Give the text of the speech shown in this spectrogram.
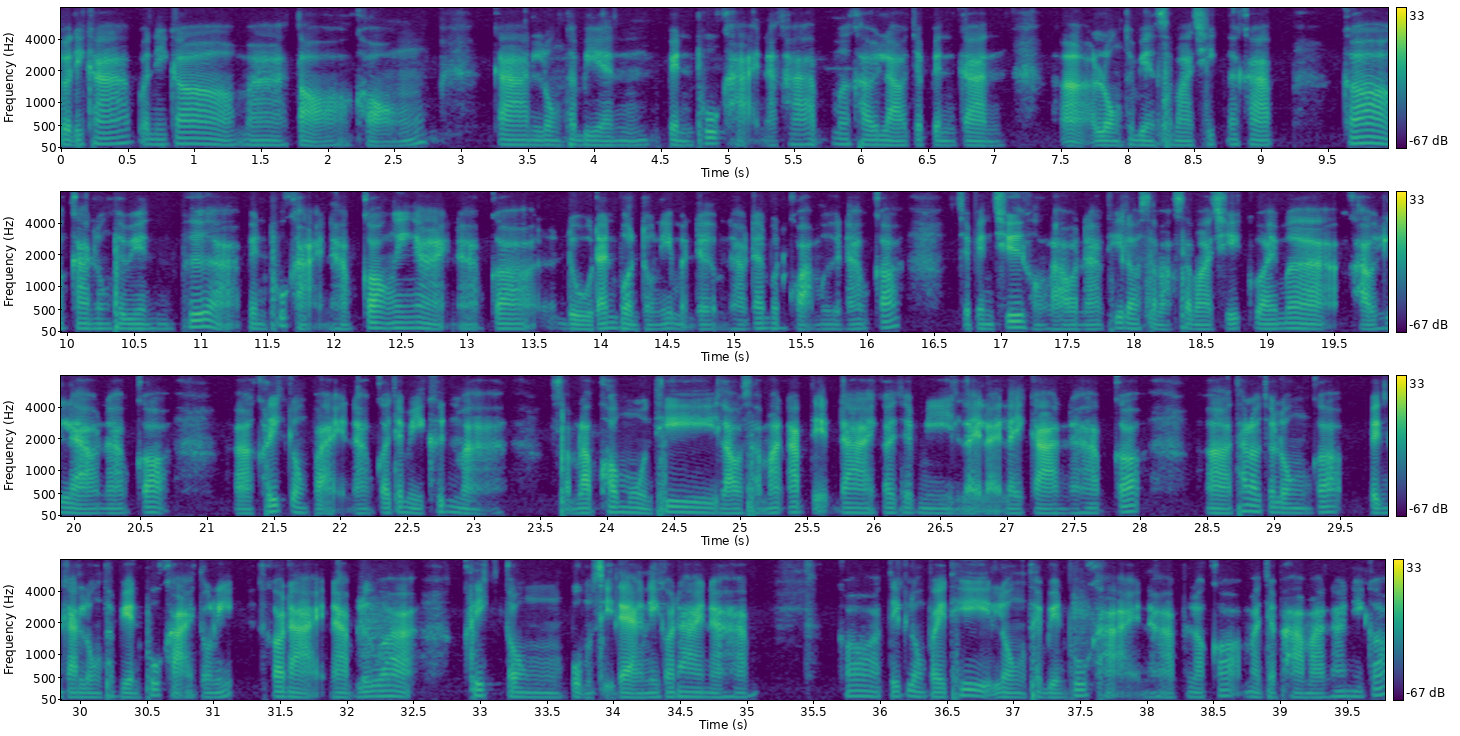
สวัสดีครับ วันนี้ก็มาต่อของการลงทะเบียนเป็นผู้ขายนะครับ เมื่อคราวที่แล้วจะเป็นการอ่าลงทะเบียนสมาชิกนะครับ ก็การลงทะเบียนเพื่อเป็นผู้ขายนะครับ ก็ง่ายๆนะครับ ก็ดูด้านบนตรงนี้เหมือนเดิมนะครับ ด้านบนขวามือนะครับ ก็จะเป็นชื่อของเรานะครับที่เราสมัครสมาชิกไว้เมื่อคราวที่แล้วนะครับ ก็อ่าคลิกลงไปนะครับ ก็จะมีขึ้นมาสำหรับข้อมูลที่เราสามารถอัปเดตได้ก็จะมีหลาย ๆ รายการนะครับ ก็ อ่าถ้าเราจะลงก็เป็นการลงทะเบียนผู้ขายตรงนี้ก็ได้นะครับ หรือว่าคลิกตรงปุ่มสีแดงนี้ก็ได้นะครับ ก็ติ๊กลงไปที่ลงทะเบียนผู้ขายนะครับ แล้วก็มันจะพามาหน้านี้ก็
